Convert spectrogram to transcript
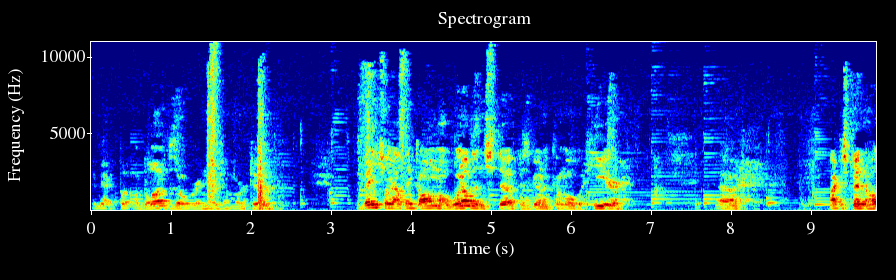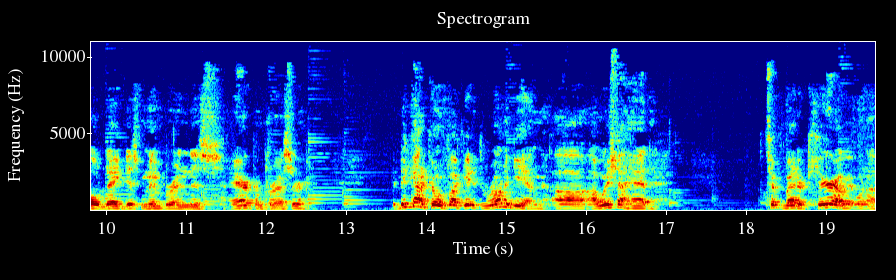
Maybe I could put my gloves over in here somewhere too. Eventually, I think all my welding stuff is going to come over here. Uh, I could spend the whole day dismembering this air compressor. It'd be kind of cool if I get it to run again. Uh, I wish I had took better care of it when I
